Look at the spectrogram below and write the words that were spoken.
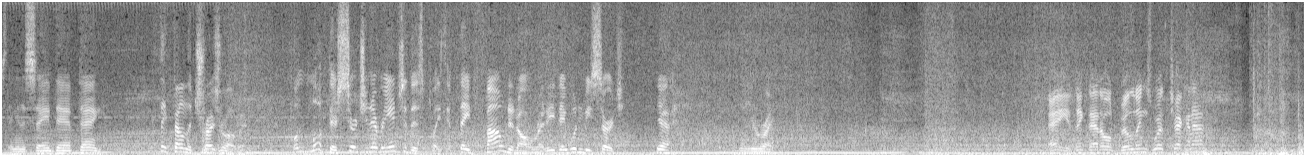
Thinking the same damn thing. If they found the treasure already? Well, look, they're searching every inch of this place. If they'd found it already, they wouldn't be searching. Yeah. Yeah, you're right. Hey, you think that old building's worth checking out?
